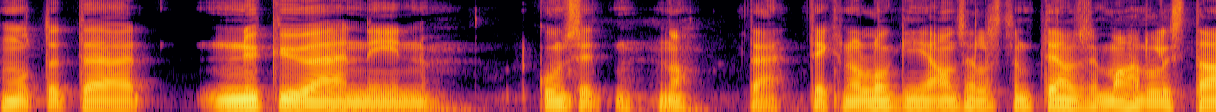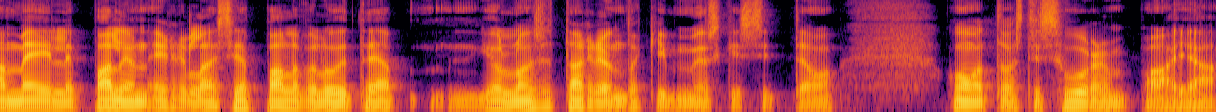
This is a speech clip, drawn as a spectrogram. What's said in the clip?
Mutta tämä nykyään niin, kun se, no tämä teknologia on sellaista, että se mahdollistaa meille paljon erilaisia palveluita, ja jolloin se tarjontakin myöskin sitten on huomattavasti suurempaa. Ja,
